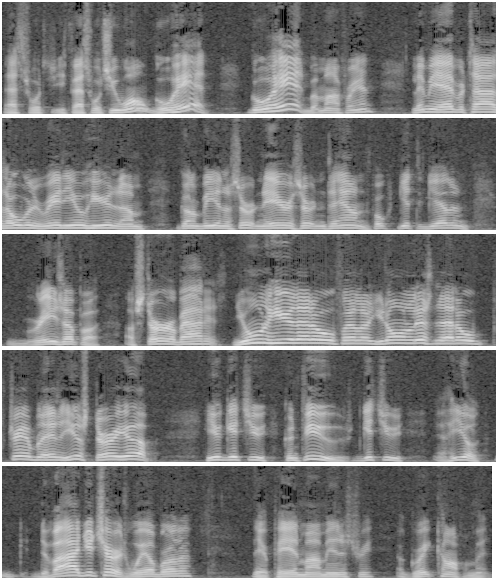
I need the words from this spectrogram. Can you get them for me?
That's what if that's what you want, go ahead, go ahead. But my friend, let me advertise over the radio here that I'm going to be in a certain area, certain town, and folks get together and raise up a, a stir about it. You want to hear that old fella? You don't want to listen to that old trailblazer? He'll stir you up. He'll get you confused. Get you. He'll divide your church. Well, brother, they're paying my ministry a great compliment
